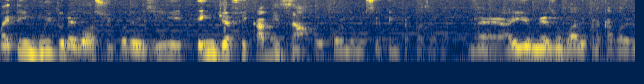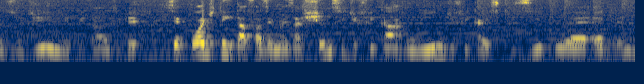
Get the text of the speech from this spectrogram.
Mas tem muito negócio de poderzinho e tende a ficar bizarro quando você tenta fazer a né? Aí o mesmo vale pra Cavaleiro do Zodíaco e tal, não sei o quê. Você pode tentar fazer, mas a chance de ficar ruim, de ficar esquisito é, é grande.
